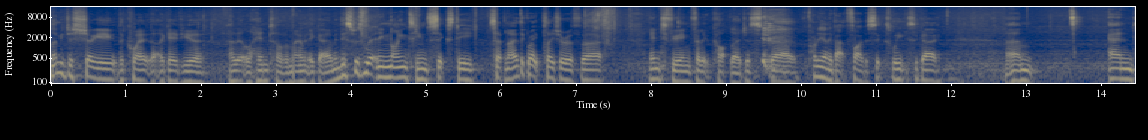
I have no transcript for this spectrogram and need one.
Let me just show you the quote that I gave you a, a, little hint of a moment ago. I mean, this was written in 1967. I had the great pleasure of uh, interviewing Philip Kotler just uh, probably only about five or six weeks ago. Um, and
